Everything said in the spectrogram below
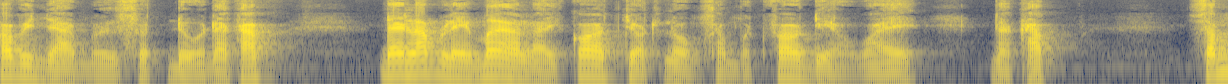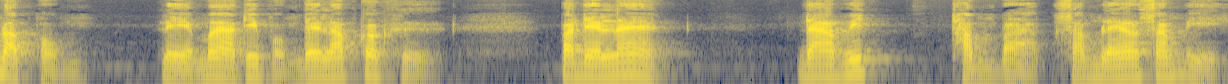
ระวิญญาณบริสุทธิ์ดูนะครับ ได้รับเลมาอะไรก็จดลงสมุดเฝ้าเดี่ยวไว้นะครับสำหรับผมเลมาที่ผมได้รับก็คือ ประเด็นแรก ดาวิดทำบาปซ้ำแล้วซ้ำอีก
